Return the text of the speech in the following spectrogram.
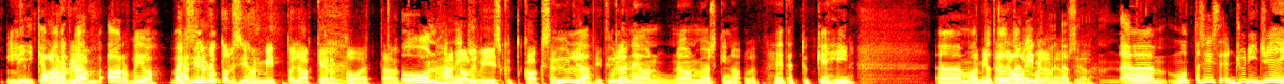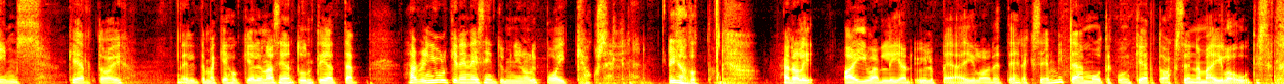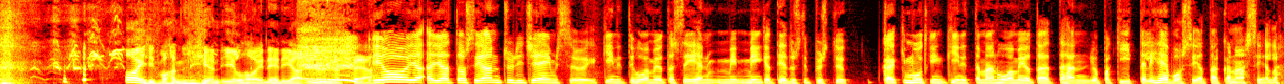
liike, Arvio. Vähän, vähän, arvio. Eikö Vähän siinä niin nyt olisi ihan mittoja kertoa, että Onhan hän nekin. oli 52 senttiä Kyllä, pitkä? kyllä ne on, ne on myöskin heitetty kehiin. Ö, mutta, mitä jalkoja ne on siellä? Ö, mutta siis Judy James kertoi, eli tämä kehokielen asiantuntija, että Harryn julkinen esiintyminen oli poikkeuksellinen. Ihan totta. Hän oli aivan liian ylpeä ja iloinen tehdäkseen mitään muuta kuin kertoakseen nämä ilouutiset. Aivan liian iloinen ja ylpeä. Joo, ja, ja tosiaan Judy James ö, kiinnitti huomiota siihen, mi- minkä tietysti pystyy kaikki muutkin kiinnittämään huomiota, että hän jopa kiitteli hevosia takana siellä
